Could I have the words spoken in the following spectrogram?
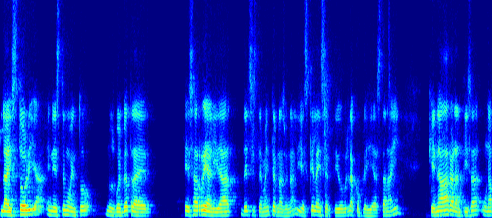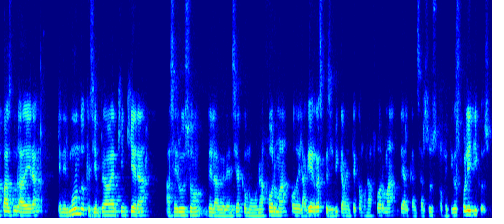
la historia en este momento nos vuelve a traer esa realidad del sistema internacional y es que la incertidumbre y la complejidad están ahí, que nada garantiza una paz duradera en el mundo, que siempre va a haber quien quiera hacer uso de la violencia como una forma, o de la guerra específicamente como una forma de alcanzar sus objetivos políticos.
